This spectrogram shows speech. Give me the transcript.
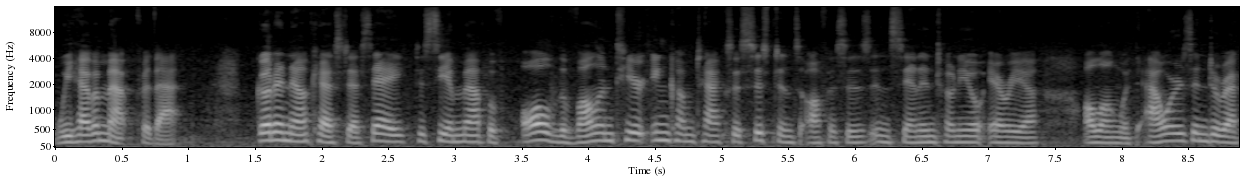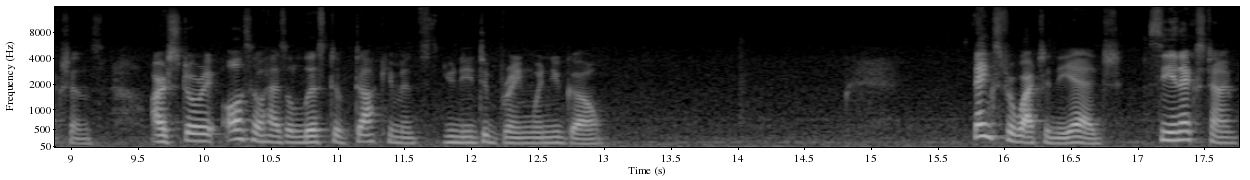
we have a map for that. Go to Nowcast SA to see a map of all of the volunteer income tax assistance offices in San Antonio area, along with hours and directions. Our story also has a list of documents you need to bring when you go. Thanks for watching The Edge. See you next time.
